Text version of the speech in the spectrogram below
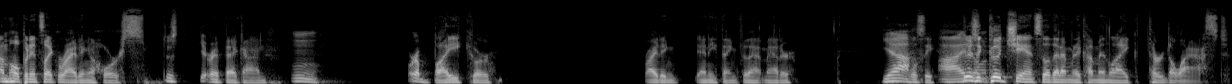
I'm hoping it's like riding a horse. Just get right back on. Mm. Or a bike or riding anything for that matter. yeah, We'll see. I There's a good chance though that I'm going to come in like third to last.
